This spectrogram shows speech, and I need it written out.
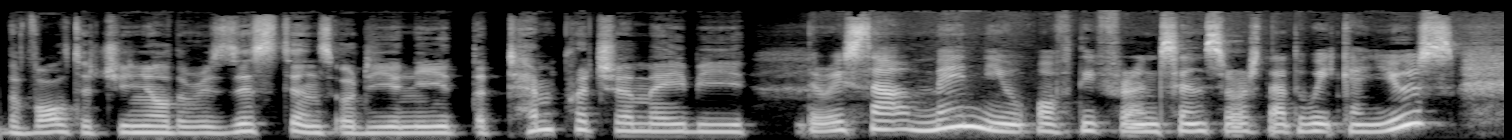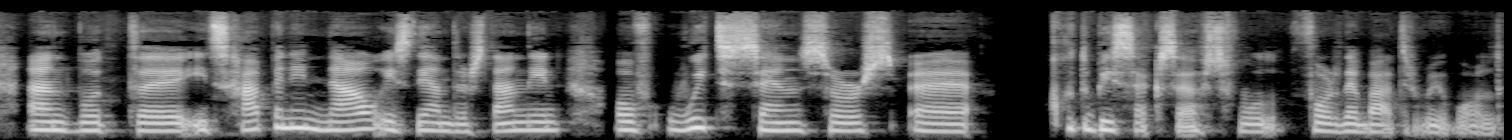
the voltage? Do you know the resistance or do you need the temperature maybe? There is a menu of different sensors that we can use and what uh, is happening now is the understanding of which sensors uh, could be successful for the battery world.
